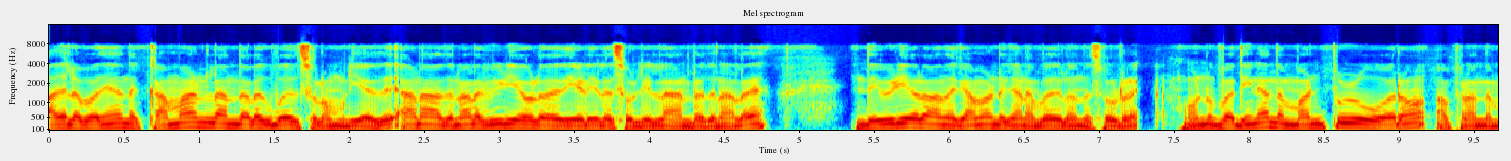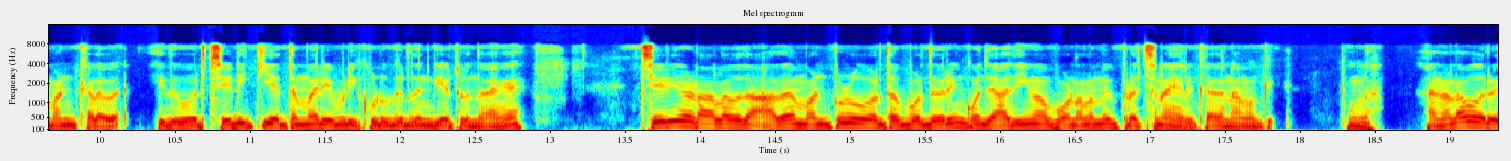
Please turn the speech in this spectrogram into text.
அதில் பார்த்தீங்கன்னா அந்த கமெண்டில் அந்த அளவுக்கு பதில் சொல்ல முடியாது. ஆனால் அதனால் வீடியோவில் அது இடையில சொல்லிடலான்றதுனால இந்த வீடியோவில் அந்த கமெண்ட்டுக்கான பதில் வந்து சொல்கிறேன் ஒன்று பார்த்தீங்கன்னா அந்த மண்புழு உரம் அப்புறம் அந்த மண் கலவை இது ஒரு செடிக்கு ஏற்ற மாதிரி எப்படி கொடுக்குறதுன்னு கேட்டிருந்தாங்க. செடியோட அளவு தான் அதாவது மண்புழு உரத்தை பொறுத்த வரைக்கும் கொஞ்சம் அதிகமாக போனாலுமே பிரச்சனை இருக்காது நமக்கு. ஓகேங்களா? அதனால் ஒரு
